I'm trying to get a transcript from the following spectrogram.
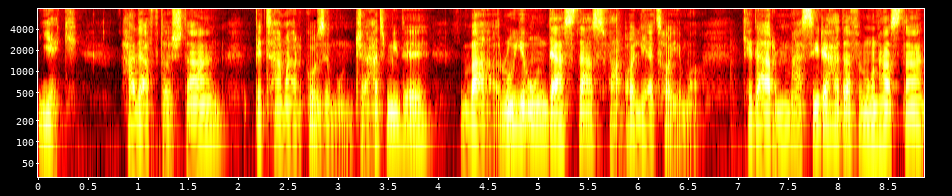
یک هدف داشتن به تمرکزمون جهت میده و روی اون دسته از فعالیت های ما که در مسیر هدفمون هستن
